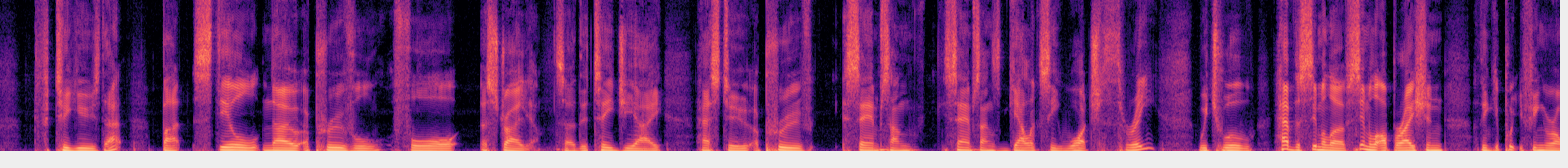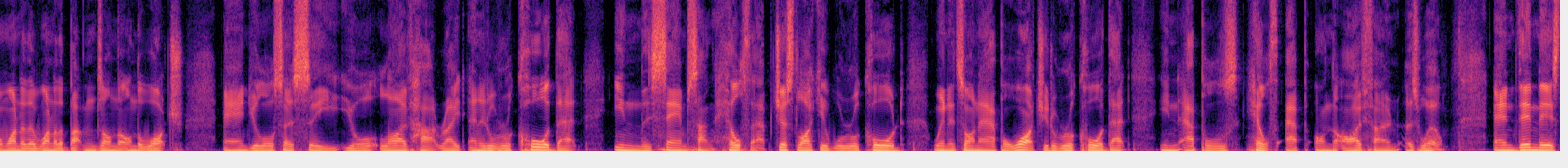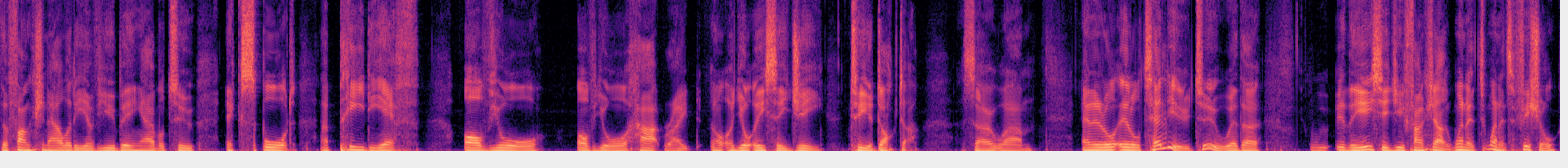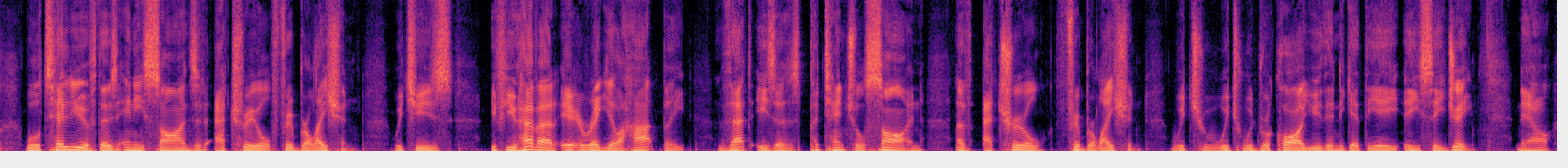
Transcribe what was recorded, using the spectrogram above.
to use that, but still no approval for Australia. So the TGA has to approve Samsung Samsung's Galaxy Watch 3, which will have the similar similar operation. I think you put your finger on one of the one of the buttons on the on the watch, and you'll also see your live heart rate, and it'll record that in the Samsung Health app, just like it will record when it's on Apple Watch. It'll record that in Apple's Health app on the iPhone as well. And then there's the functionality of you being able to export a PDF of your of your heart rate or your ECG to your doctor. So, um, and it'll it'll tell you too whether the ECG functionality when it's when it's official will tell you if there's any signs of atrial fibrillation, which is if you have an irregular heartbeat, that is a potential sign of atrial fibrillation, which which would require you then to get the ECG. Now,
